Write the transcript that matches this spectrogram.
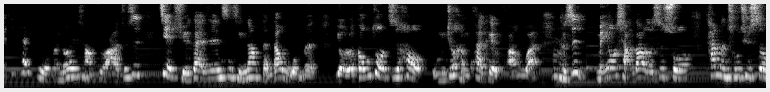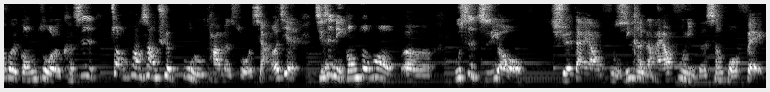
一开始我们都会想说啊，就是借学贷这件事情，那等到我们有了工作之后，我们就很快可以还完。可是没有想到的是说，他们出去社会工作了，可是状况上却不如他们所想，而且其实你工作后，呃，不是只有。学贷要付，你可能还要付你的生活费，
